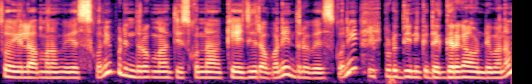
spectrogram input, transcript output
సో ఇలా మనం వేసుకొని ఇప్పుడు ఇందులో మనం తీసుకున్న కేజీ రవ్వని ఇందులో వేసుకొని ఇప్పుడు దీనికి దగ్గరగా ఉండి మనం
